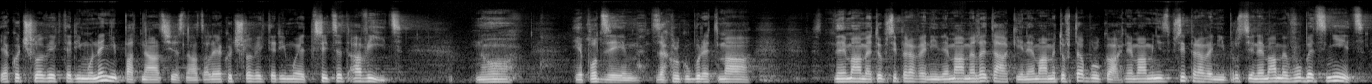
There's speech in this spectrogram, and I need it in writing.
jako člověk, který mu není 15, 16, ale jako člověk, který mu je 30 a víc. No, je podzim, za chvilku bude tma, nemáme to připravený, nemáme letáky, nemáme to v tabulkách, nemáme nic připravený, prostě nemáme vůbec nic.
